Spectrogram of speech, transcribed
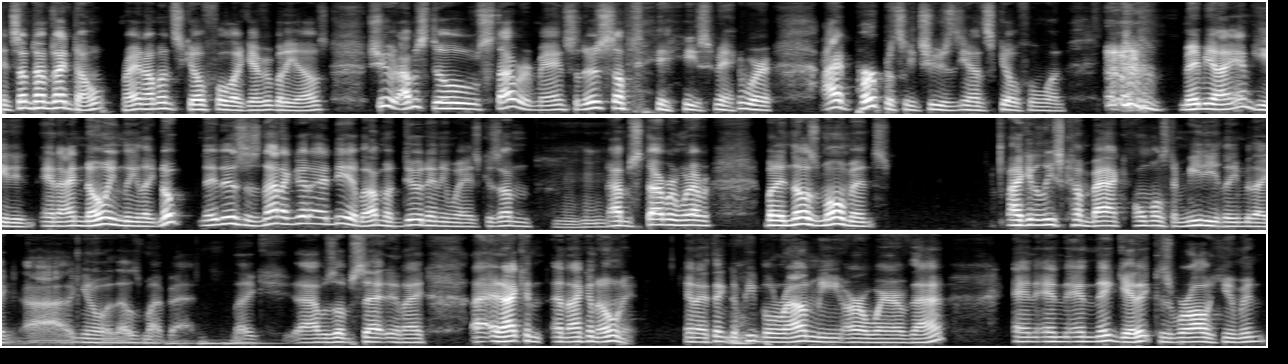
and sometimes I don't, right? I'm unskillful like everybody else. Shoot, I'm still stubborn, man. So there's some days, man, where I purposely choose the unskillful one. Maybe I am heated and I knowingly like, nope, this is not a good idea, but I'm gonna do it anyways because I'm Mhm. I'm stubborn, whatever. But in those moments, I can at least come back almost immediately and be like, ah, you know that was my bad. Like I was upset, and I and I can and I can own it. And I think the Mhm. people around me are aware of that, and and and they get it because we're all human.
